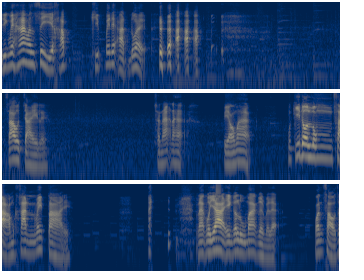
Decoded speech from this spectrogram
ยิงไปห้าพันสี่ครับ คลิปไม่ได้อัดด้วย เศร้าใจเลย ชนะนะฮะ เปียวมาก เมื่อกี้โดนลุมสามคันไม่ตาย นาโกย่าเองก็รู้มากเกินไปแล้ว วันเสาร์ส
